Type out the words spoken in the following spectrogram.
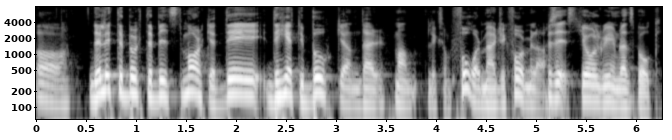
Ja, det är lite book the beats market. Det, det heter ju boken där man liksom får Magic Formula. Precis, Joel Greenblads bok.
